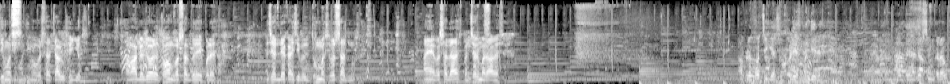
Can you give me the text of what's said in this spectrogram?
ધીમો ધીમો ધીમો વરસાદ ચાલુ થઈ ગયો છે. હવે આગળ જોડે ધોમ વરસાદ બધે પડે છે. જે દેખાય છે બધું ધુમ્મસ વરસાદનું છે. અહીંયા વરસાદ આવે છે પણ ઝરમર આવે છે. આપણે પહોંચી ગયા છીએ ખોડિયાર મંદિરે. માતાજીના દર્શન કરાવું.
